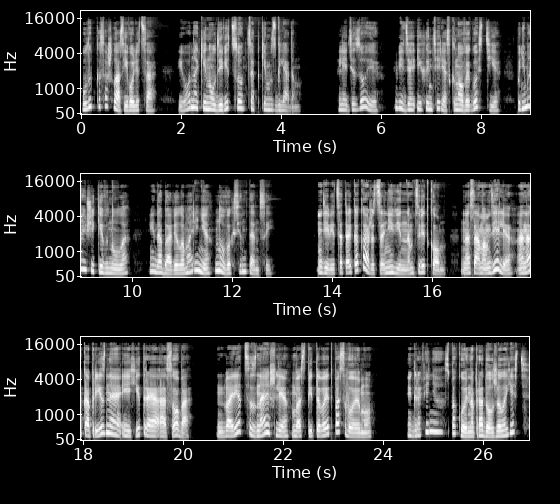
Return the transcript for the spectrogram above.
улыбка сошла с его лица, и он окинул девицу цепким взглядом. Леди Зои, видя их интерес к новой гостье, понимающе кивнула и добавила Марине новых сентенций. «Девица только кажется невинным цветком. На самом деле она капризная и хитрая особа. Дворец, знаешь ли, воспитывает по-своему». И графиня спокойно продолжила есть,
